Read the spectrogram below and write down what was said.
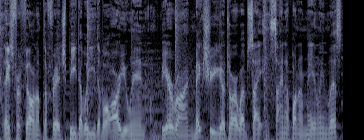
Thanks for filling up the fridge. B W E W R U N Beer Run. Make sure you go to our website and sign up on our mailing list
